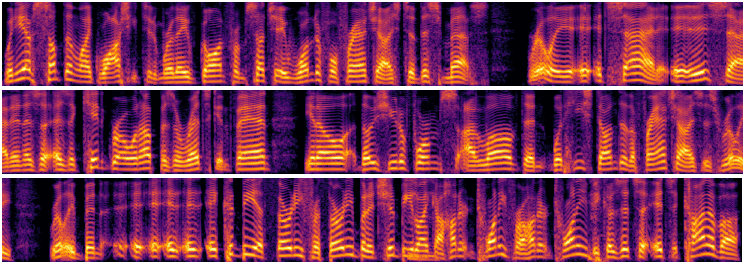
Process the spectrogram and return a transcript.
when you have something like Washington, where they've gone from such a wonderful franchise to this mess, really, it, it's sad. It, it is sad. And as a as a kid growing up, as a Redskin fan, you know those uniforms I loved, and what he's done to the franchise is really really been it, it, it, could be a 30 for 30 but it should be mm-hmm. like 120 for 120 because it's a it's a kind of a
